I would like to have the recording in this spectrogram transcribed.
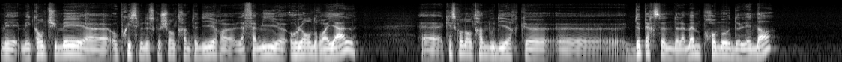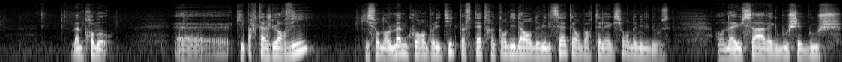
Mais, mais quand tu mets euh, au prisme de ce que je suis en train de te dire, euh, la famille euh, Hollande royale, qu'est-ce qu'on est en train de nous dire Que deux personnes de la même promo de l'ENA, même promo, qui partagent leur vie, qui sont dans le même courant politique peuvent être candidats en 2007 et remporter l'élection en 2012. On a eu ça avec Bush et Bush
